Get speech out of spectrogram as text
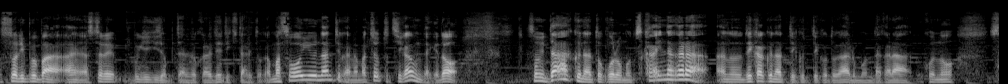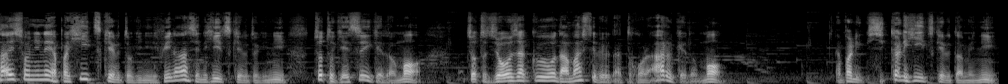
ストリップバー、ストリップ劇場みたいなところから出てきたりとか、まあそういう、なんていうかな、まあちょっと違うんだけど、そういうダークなところも使いながら、あの、でかくなっていくってことがあるもんだから、この、最初にね、やっぱり火つけるときに、フィナンシェに火つけるときに、ちょっと下水けども、ちょっと情弱を騙してるようなところあるけども、やっぱりしっかり火つけるために、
